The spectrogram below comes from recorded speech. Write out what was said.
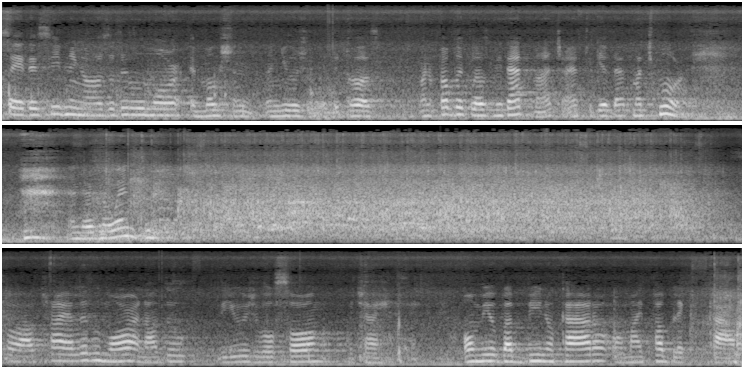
say this evening I was a little more emotion than usual because when the public loves me that much, I have to give that much more. and there's no end to it. So I'll try a little more and I'll do the usual song, which I say, O mio babbino caro, or my public caro.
